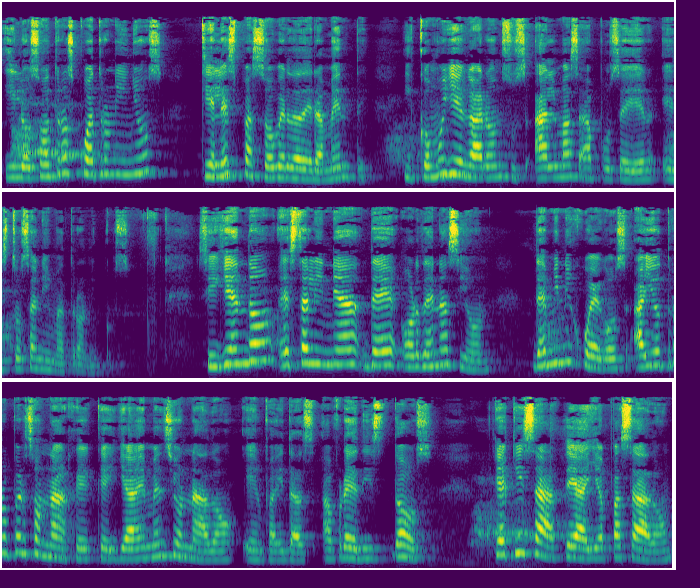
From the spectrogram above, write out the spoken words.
¿y los otros cuatro niños? ¿Qué les pasó verdaderamente? ¿Y cómo llegaron sus almas a poseer estos animatrónicos? Siguiendo esta línea de ordenación de minijuegos, hay otro personaje que ya he mencionado en Faidas a Freddy's 2, que quizá te haya pasado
